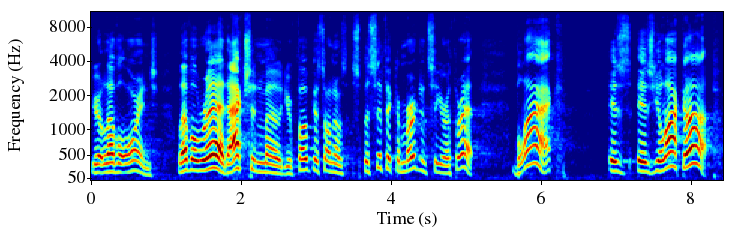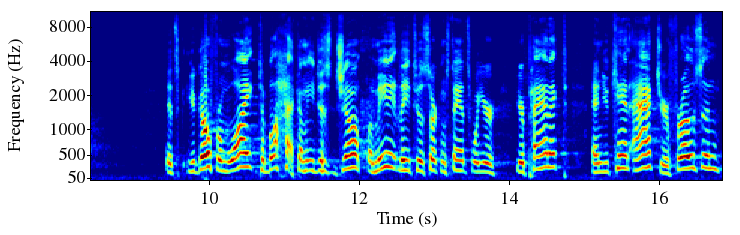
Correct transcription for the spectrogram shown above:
you're at level orange. Level red, action mode, you're focused on a specific emergency or a threat. Black is, is you lock up. It's, you go from white to black. I mean, you just jump immediately to a circumstance where you're, you're panicked and you can't act, you're frozen,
